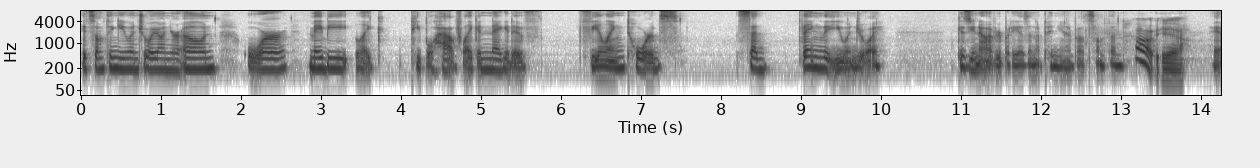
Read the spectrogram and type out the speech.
It's something you enjoy on your own, or maybe like people have like a negative feeling towards said thing that you enjoy. Because you know, everybody has an opinion about something. Oh yeah. Yeah.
